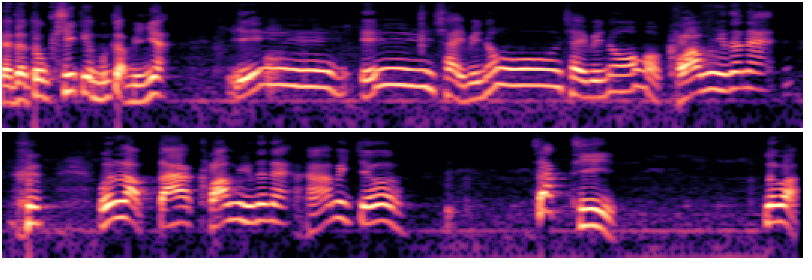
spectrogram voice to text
แต่แต่ตัวคิดก็เหมือนกับอย่างเงี้ย เอ๊เอ๊ะใช่ไปโน่ใช่ไปโน่คล้ำอยู่นั่นแหละเหมือนหลับตาคล้ำอยู่นั่นแหละหาไม่เจอ สักทีเลยว่า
